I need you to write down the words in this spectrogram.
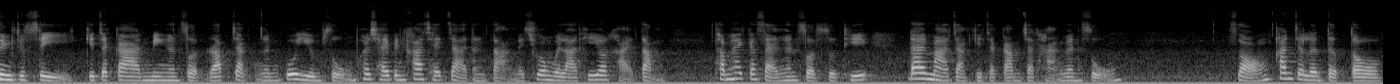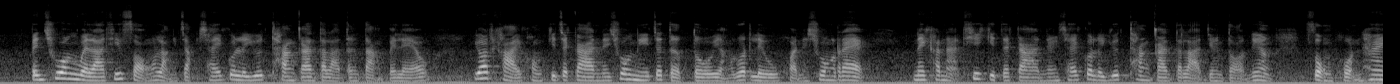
1.4 กิจการมีเงินสดรับจากเงินกู้ยืมสูง เพื่อใช้เป็นค่าใช้จ่ายต่างๆ ในช่วงเวลาที่ยอดขายต่ำทำให้กระแสเงินสดสุทธิได้มาจากกิจกรรมจัดหาเงินสูง 2. ขั้นเจริญเติบโต เป็นช่วงเวลาที่ 2 หลังจากใช้กลยุทธ์ทางการตลาดต่างๆ ไปแล้ว ยอดขายของกิจการในช่วงนี้จะเติบโตอย่างรวดเร็วกว่าในช่วงแรก ในขณะที่กิจการยังใช้กลยุทธ์ทางการตลาดอย่างต่อเนื่อง ส่งผลให้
